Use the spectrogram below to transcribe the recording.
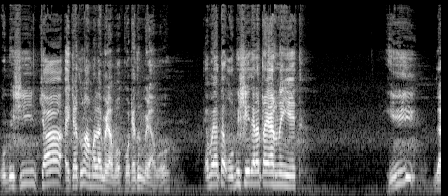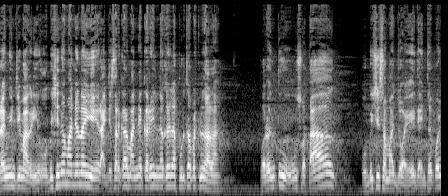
ओबीसीच्या ह्याच्यातून आम्हाला मिळावं कोठ्यातून मिळावं. त्यामुळे आता ओबीसी द्यायला तयार नाही आहेत ही जरांगींची मागणी ओबीसीनं मान्य नाही आहे राज्य सरकार मान्य करेल न करेल पुढचा प्रश्न झाला. परंतु स्वतः ओबीसी समाज जो आहे त्यांचं पण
